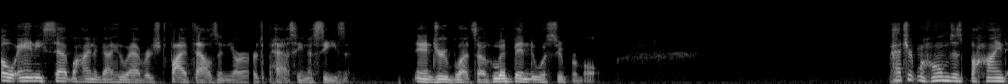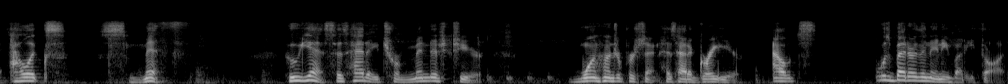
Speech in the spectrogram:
Oh, and he sat behind a guy who averaged 5,000 yards passing a season. And Drew Bledsoe, who had been to a Super Bowl. Patrick Mahomes is behind Alex Smith, who, yes, has had a tremendous year. 100% has had a great year. Outs was better than anybody thought.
